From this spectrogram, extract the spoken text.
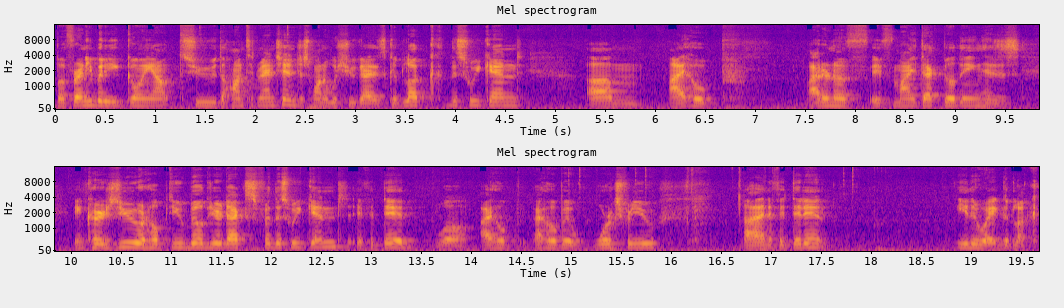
but for anybody going out to the Haunted Mansion, just want to wish you guys good luck this weekend. Um, I hope, I don't know if, if my deck building has encouraged you or helped you build your decks for this weekend. If it did, well, I hope I hope it works for you. Uh, and if it didn't, either way, good luck.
